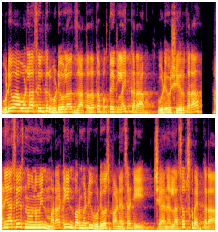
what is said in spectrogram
व्हिडिओ आवडला असेल तर व्हिडिओला जाता जाता फक्त एक लाईक करा व्हिडिओ शेअर करा आणि असेच नवनवीन मराठी इन्फॉर्मेटिव्ह व्हिडिओज पाहण्यासाठी चॅनलला सबस्क्राईब करा.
